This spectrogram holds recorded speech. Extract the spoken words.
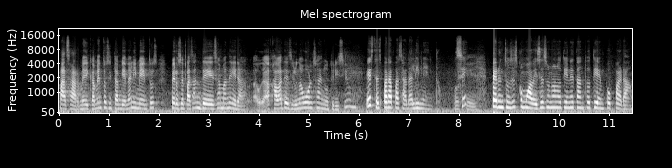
pasar medicamentos y también alimentos, pero se pasan de esa manera. Acabas de decir una bolsa de nutrición. Esta es para pasar alimento, ¿sí? Pero entonces, como a veces uno no tiene tanto tiempo para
